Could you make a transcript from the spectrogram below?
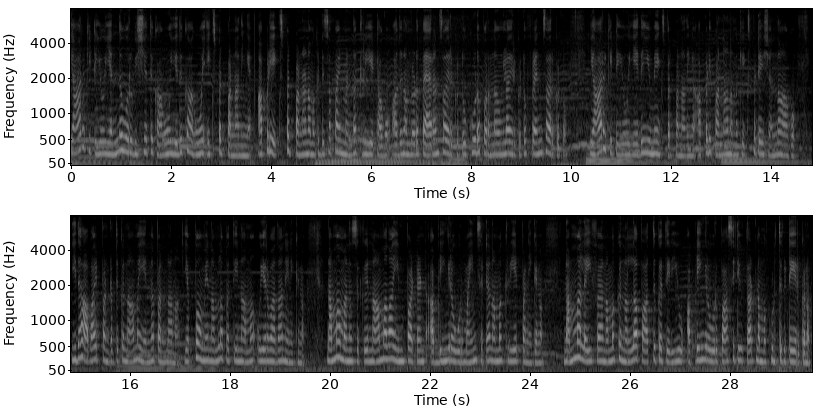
யாருக்கிட்டேயும் எந்த ஒரு விஷயத்துக்காகவும் எதுக்காகவும் எக்ஸ்பெக்ட் பண்ணாதீங்க. அப்படி எக்ஸ்பெக்ட் பண்ணால் நமக்கு டிசப்பாயின்மெண்ட் தான் க்ரியேட் ஆகும். அது நம்மளோட பேரண்ட்ஸாக இருக்கட்டும் கூட பிறந்தவங்களாக இருக்கட்டும் ஃப்ரெண்ட்ஸாக இருக்கட்டும். யாருக்கிட்டேயும் எதையுமே எக்ஸ்பெக்ட் பண்ணாதீங்க. அப்படி பண்ணால் நமக்கு எக்ஸ்பெக்டேஷன் தான் ஆகும். இதை அவாய்ட் பண்ணுறதுக்கு நாம் என்ன பண்ணலான்னா எப்போவுமே நம்மளை பற்றி நாம் உயர்வாக தான் நினைக்கணும். நம்ம மனசுக்கு நாம தான் இம்பார்ட்டண்ட் அப்படிங்கிற ஒரு மைண்ட் செட்டை நம்ம க்ரியேட் பண்ணிக்கணும். நம்ம லைஃப்பை நமக்கு நல்லா பார்த்துக்க தெரியும் அப்படிங்கிற ஒரு பாசிட்டிவ் தாட் நம்ம கொடுத்துக்கிட்டே இருக்கணும்.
